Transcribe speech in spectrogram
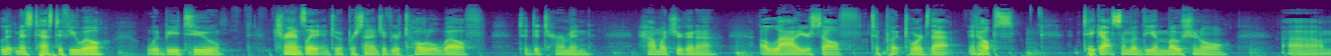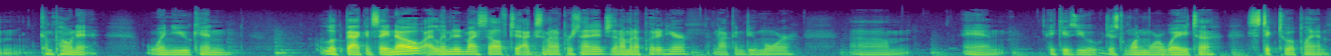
litmus test, if you will, would be to translate it into a percentage of your total wealth to determine how much you're going to allow yourself to put towards that. It helps take out some of the emotional um, component when you can look back and say, no, I limited myself to X amount of percentage that I'm going to put in here. I'm not going to do more. Um, and it gives you just one more way to stick to a plan.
